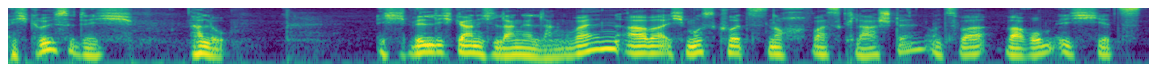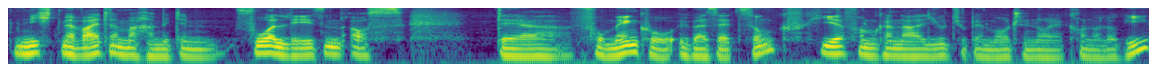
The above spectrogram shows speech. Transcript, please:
Ich grüße dich. Hallo. Ich will dich gar nicht lange langweilen, aber ich muss kurz noch was klarstellen. Und zwar, warum ich jetzt nicht mehr weitermache mit dem Vorlesen aus der Fomenko-Übersetzung hier vom Kanal YouTube Emoji Neue Chronologie.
